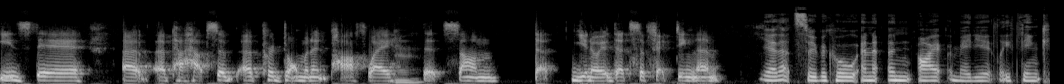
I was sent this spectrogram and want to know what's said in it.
is there a, a, perhaps a, a, predominant pathway that's um, that you know that's affecting them. Yeah, that's super cool. And and I immediately think,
